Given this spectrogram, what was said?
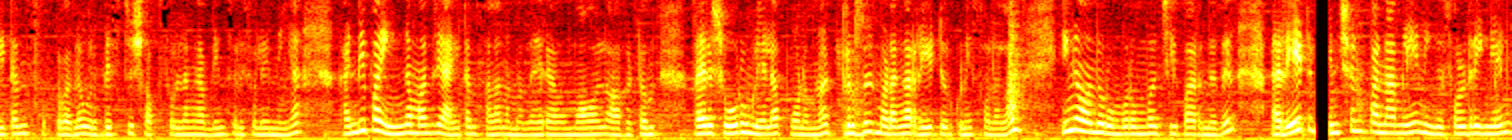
ஐட்டம்ஸுக்கு வந்து ஒரு பெஸ்ட்டு ஷாப் சொல்லுங்கள் அப்படின்னு சொல்லி சொல்லியிருந்தீங்க. கண்டிப்பாக இந்த மாதிரி ஐட்டம்ஸ் எல்லாம் நம்ம வேறு மால் ஆகட்டும் வேறு ஷோரூம்லாம் போனோம்னா ட்ரிபிள் மடங்காக ரேட் இருக்குன்னே சொல்லலாம். இங்கே வந்து ரொம்ப ரொம்ப சீப்பாக இருந்தது. ரேட் மென்ஷன் பண்ணாமையே நீங்கள் சொல்கிறீங்களேன்னு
